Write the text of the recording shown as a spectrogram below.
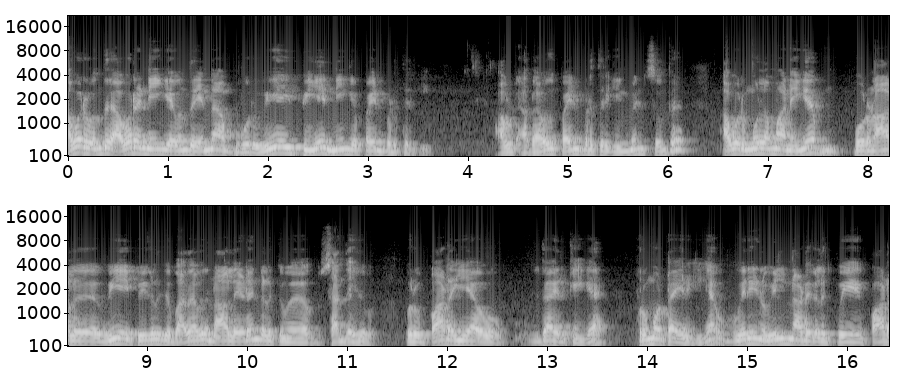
அவர் வந்து அவரை நீங்கள் வந்து என்ன ஒரு விஐபியை நீங்கள் பயன்படுத்திருக்கீங்க. அவ் அதாவது பயன்படுத்திருக்கீங்க மீன்ஸ் வந்து அவர் மூலமாக நீங்கள் ஒரு நாலு விஐபிகளுக்கு அதாவது நாலு இடங்களுக்கு மே- சந்தை இது ஒரு பாடகியாக இதாக இருக்கீங்க ப்ரொமோட் ஆகிருக்கீங்க வெளி வெளிநாடுகளுக்கு போய் பாட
